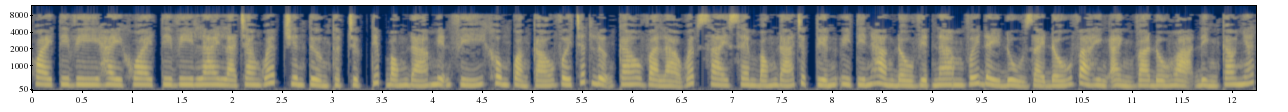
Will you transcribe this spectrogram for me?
Khoai TV hay Khoai TV Live là trang web chuyên tường thuật trực tiếp bóng đá miễn phí, không quảng cáo với chất lượng cao và là website xem bóng đá trực tuyến uy tín hàng đầu Việt Nam với đầy đủ giải đấu và hình ảnh và đồ họa đỉnh cao nhất.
